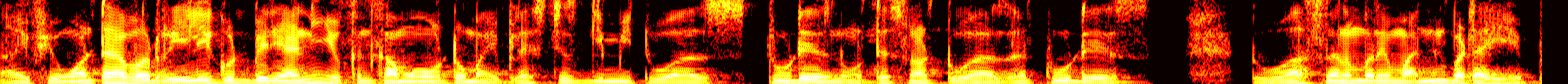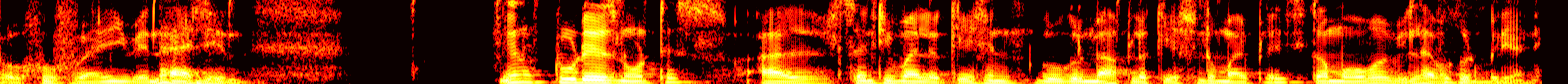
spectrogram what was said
Now, if you want to have a really good biryani, you can come over to my place. Just give me two hours, two days notice, not two hours, uh, two days. Two hours naman one, but I imagine. You know, two days notice. I'll send you my location, Google Map location to my place. You come over, we'll have a good biryani.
